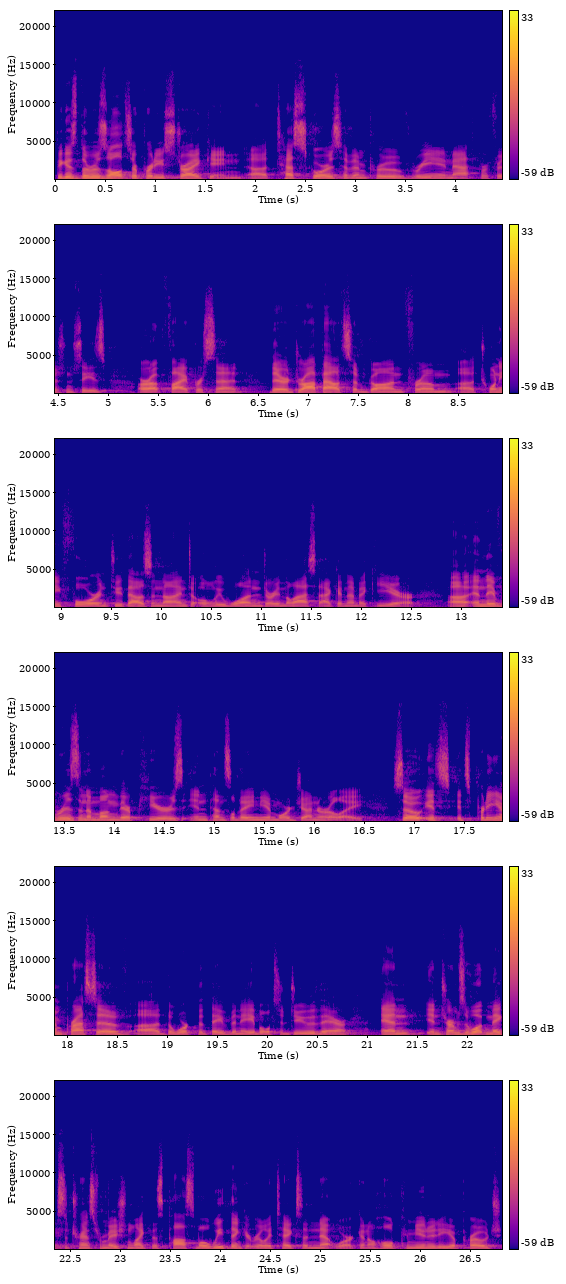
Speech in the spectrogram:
because the results are pretty striking. Uh, test scores have improved, reading and math proficiencies are up 5%. Their dropouts have gone from uh, 24 in 2009 to only one during the last academic year. Uh, and they've risen among their peers in Pennsylvania more generally. So it's, it's pretty impressive, uh, the work that they've been able to do there. And in terms of what makes a transformation like this possible, we think it really takes a network and a whole community approach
